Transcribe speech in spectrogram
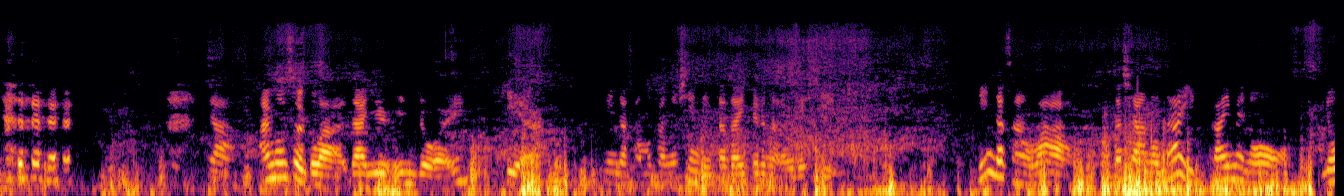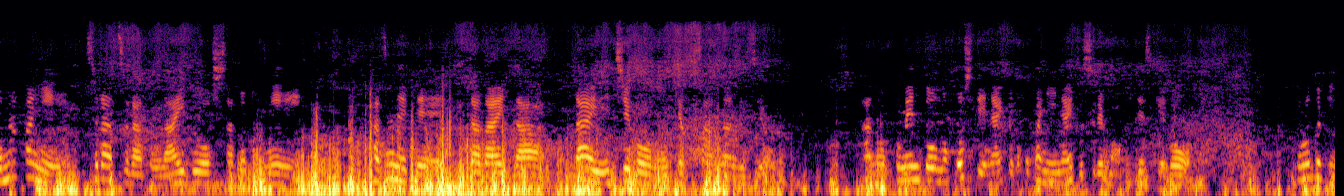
yeah, I'm also glad that you enjoy here. リンダさんも楽しんでいただいてるなら嬉しい。リンダさんは、私あの、第1回目の夜中につらつらとライブをした時に、訪ねていただいた第1号のお客さんなんです。メントを残していない人が他にいないとすればですけど、その時に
